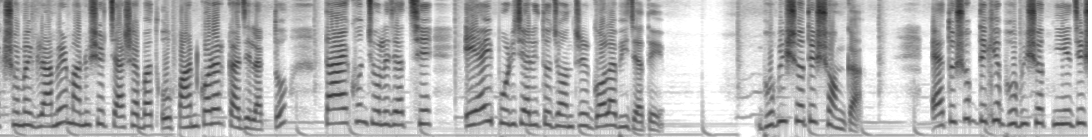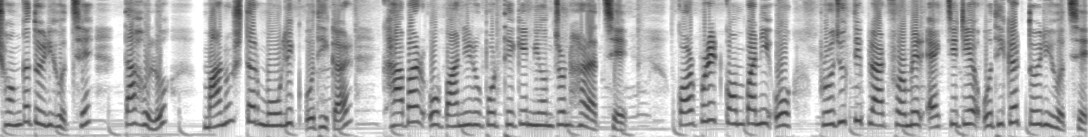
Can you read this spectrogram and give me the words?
একসময় গ্রামের মানুষের চাষাবাদ ও পান করার কাজে লাগত, তা এখন চলে যাচ্ছে এআই পরিচালিত যন্ত্রের গলা ভিজাতে। ভবিষ্যতের শঙ্কা। এত সব দেখে ভবিষ্যৎ নিয়ে যে শঙ্কা তৈরি হচ্ছে, তা হলো মানুষ তার মৌলিক অধিকার, খাবার ও পানির উপর থেকে নিয়ন্ত্রণ হারাচ্ছে। কর্পোরেট কোম্পানি ও প্রযুক্তি প্ল্যাটফর্মের একচেটিয়া অধিকার তৈরি হচ্ছে।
